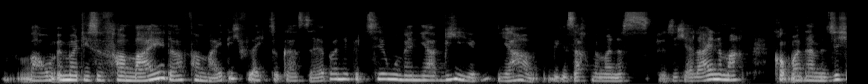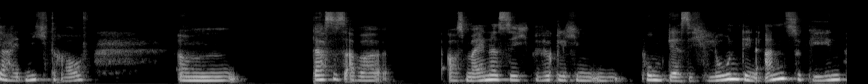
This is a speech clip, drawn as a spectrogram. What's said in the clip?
warum immer diese Vermeider? Vermeide ich vielleicht sogar selber eine Beziehung? Wenn ja, wie? Ja, wie gesagt, wenn man es für sich alleine macht, kommt man da mit Sicherheit nicht drauf. Ähm, das ist aber aus meiner Sicht wirklich ein Punkt, der sich lohnt, den anzugehen,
